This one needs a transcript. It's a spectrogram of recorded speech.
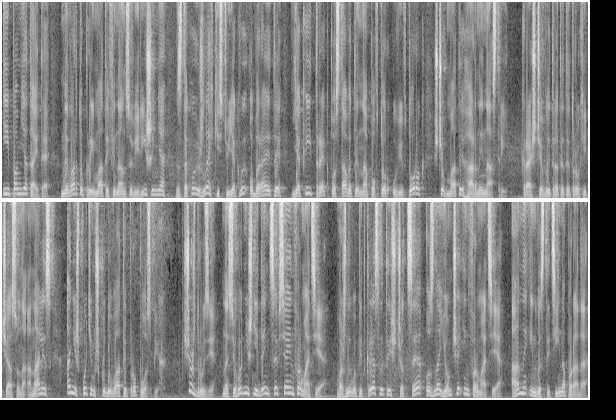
І пам'ятайте, не варто приймати фінансові рішення з такою ж легкістю, як ви обираєте, який трек поставити на повтор у вівторок, щоб мати гарний настрій. Краще витратити трохи часу на аналіз, аніж потім шкодувати про поспіх. Що ж, друзі, на сьогоднішній день це вся інформація. Важливо підкреслити, що це ознайомча інформація, а не інвестиційна порада.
